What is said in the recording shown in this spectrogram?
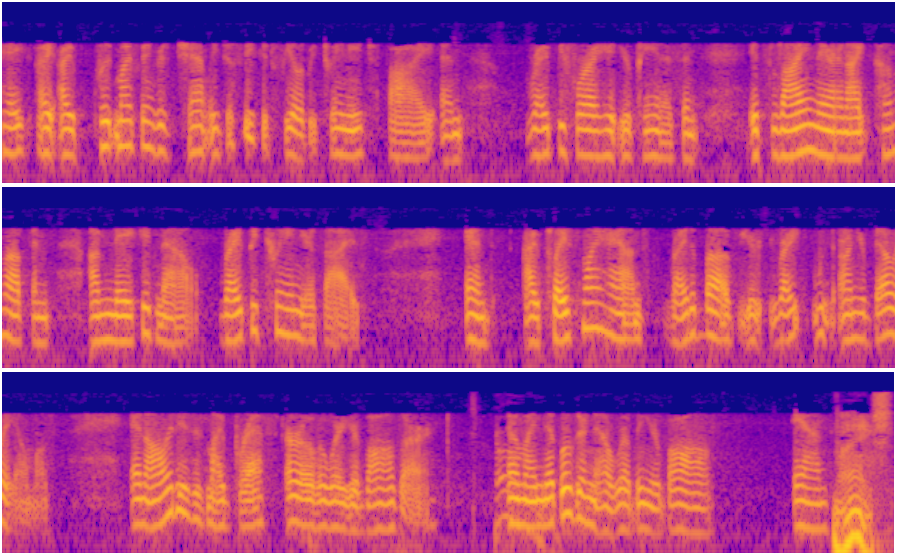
take, I, I put my fingers gently, just so you could feel it between each thigh and right before I hit your penis. And it's lying there, and I come up and I'm naked now, right between your thighs. And I place my hands right above your, right on your belly almost. And all it is is my breasts are over where your balls are. And my oh. nipples are now rubbing your balls. And, Nice.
